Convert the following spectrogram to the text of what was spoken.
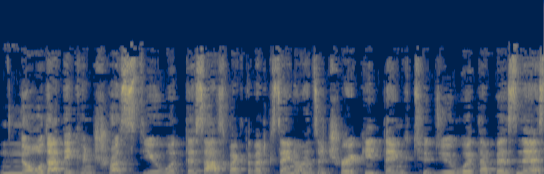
know that they can trust you with this aspect of it? Because I know it's a tricky thing to do with a business,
